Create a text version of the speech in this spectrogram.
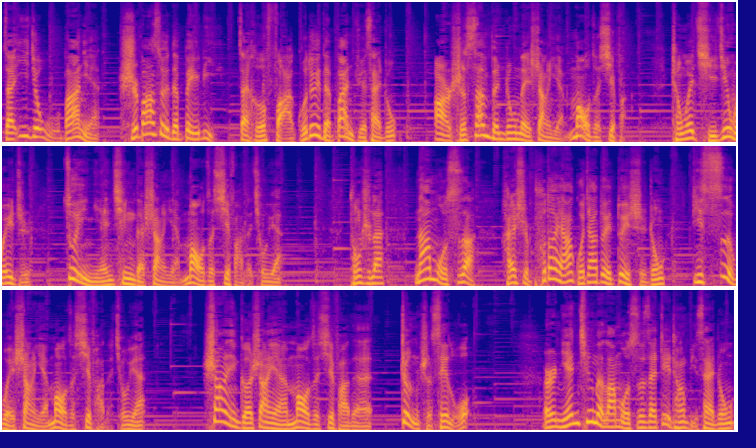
在一九五八年，十八岁的贝利在和法国队的半决赛中，二十三分钟内上演帽子戏法，成为迄今为止最年轻的上演帽子戏法的球员。同时呢，拉莫斯啊，还是葡萄牙国家队队史中第四位上演帽子戏法的球员。上一个上演帽子戏法的正是 C 罗，而年轻的拉莫斯在这场比赛中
